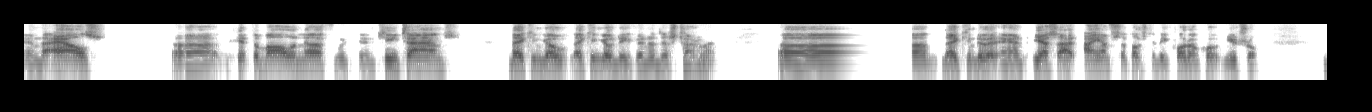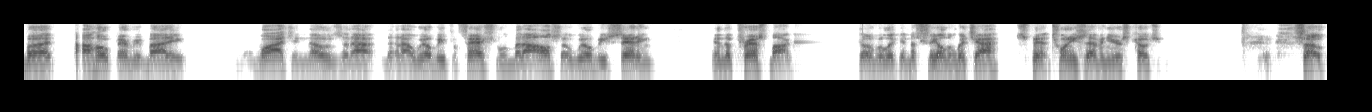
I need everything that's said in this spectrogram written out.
and the Owls uh, hit the ball enough with, in key times, they can go they can go deep into this tournament. Uh, uh, they can do it. And yes, I, I am supposed to be quote unquote neutral, but I hope everybody watching knows that I that I will be professional, but I also will be sitting in the press box overlooking the field in which I spent 27 years coaching. So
